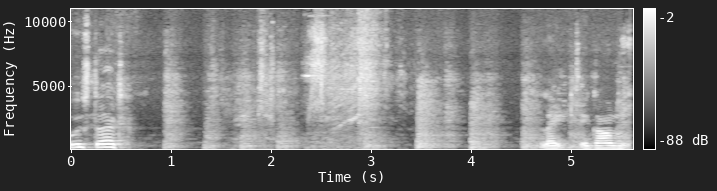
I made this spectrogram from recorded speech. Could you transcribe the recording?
Oh, who's that? Light Yagami.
